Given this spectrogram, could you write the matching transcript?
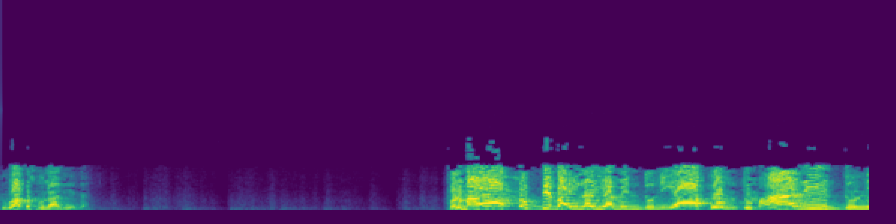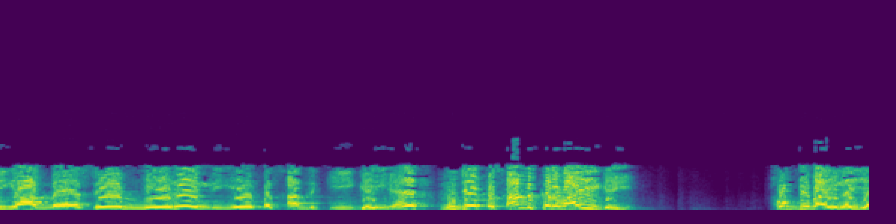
تو واپس بلا لیا جائے فرمایا حب الیہ من دنیا کم تمہاری دنیا میں سے میرے لیے پسند کی گئی ہے مجھے پسند کروائی گئی۔ حب الیہ،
